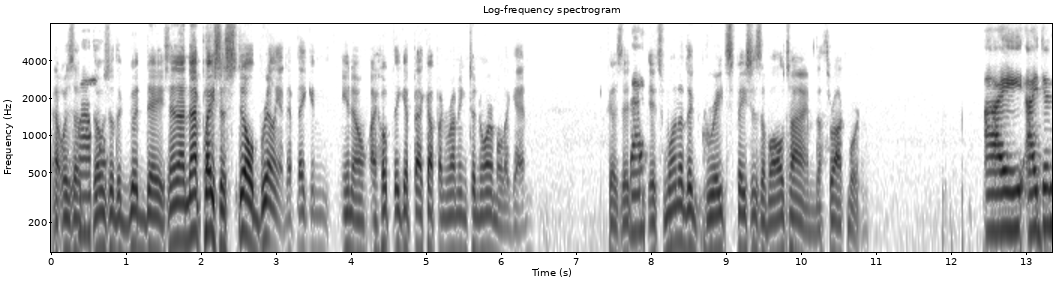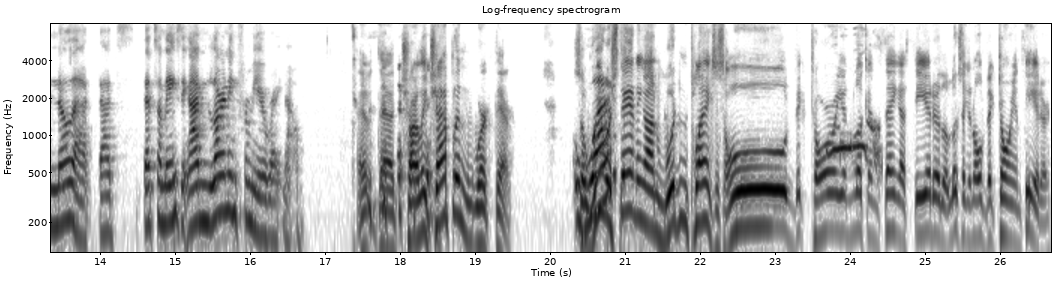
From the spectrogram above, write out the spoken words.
that was a, Wow. those are the good days, and, and that place is still brilliant. If they can, you know, I hope they get back up and running to normal again because it, it's one of the great spaces of all time, the Throckmorton. I I didn't know that. That's that's amazing. I'm learning from you right now. Uh, the Charlie Chaplin worked there. So we were standing on wooden planks, this old Victorian looking thing, a theater that looks like an old Victorian theater.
